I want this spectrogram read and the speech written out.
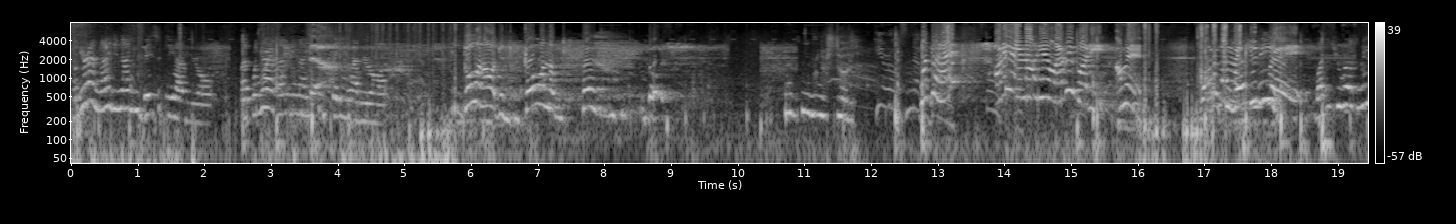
When you're at 99, you basically have your ult. Like when you're at 99, you can say you have your ult. Just go on just go on the first. What the heck? How did I not heal everybody? I'm in. Why did you rush me? spray? Why did you rush me?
